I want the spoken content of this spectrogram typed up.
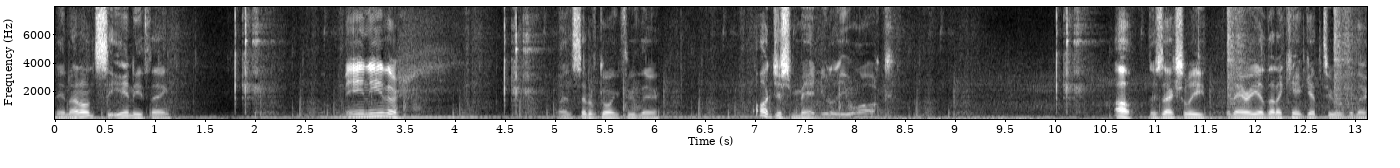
And I don't see anything. Me neither. Instead of going through there, I'll just manually walk. Oh, there's actually an area that I can't get to over there.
